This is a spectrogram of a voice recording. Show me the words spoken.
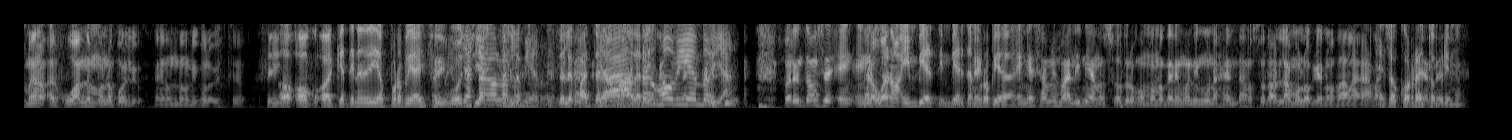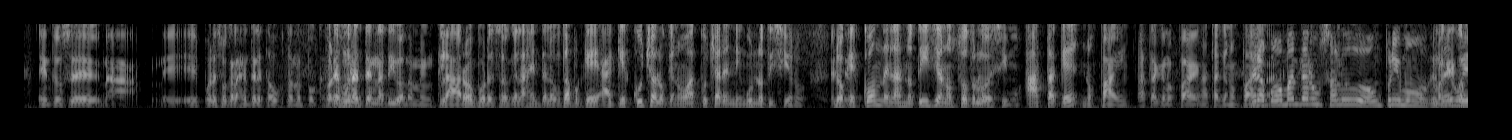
Bueno, el jugando en Monopolio es donde único lo he visto yo. Sí. o, o- o el que tiene 10 propiedades y se ya divorcia. están se hablando le, mierda. se le parte ya la madre. Están jodiendo ya. Pero entonces, en, en Pero esa- bueno, invierte, invierte en, en- propiedades. En esa misma línea, nosotros, como no tenemos ninguna agenda, nosotros hablamos lo que nos da la gana. Eso es correcto, ¿entiendes? Entonces, nada, eh, es por eso que a la gente le está gustando el podcast. Por es una alternativa también. Claro, por eso es que a la gente le gusta, porque aquí escucha lo que no va a escuchar en ningún noticiero. Lo que esconden las noticias, nosotros lo decimos, hasta que nos paguen. Hasta que nos paguen. Hasta que nos paguen. Pero puedo mandar un saludo a un primo que No, ¿qué tengo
